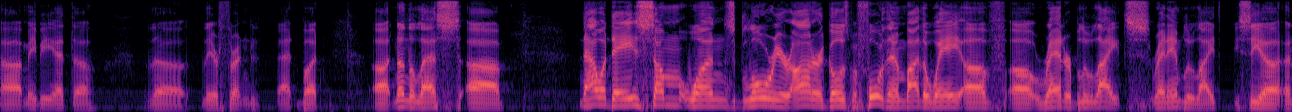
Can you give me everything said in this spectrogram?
Uh, maybe at the the they are threatened to do that, but uh, nonetheless, uh, nowadays someone's glory or honor goes before them by the way of red or blue lights, red and blue lights. You see a, an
